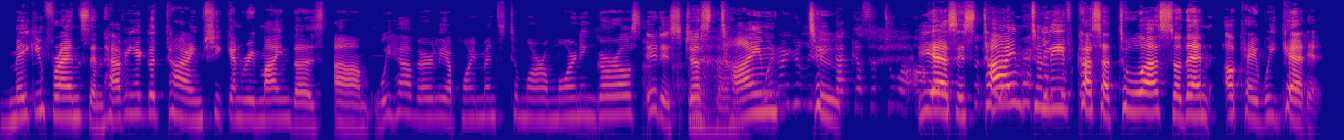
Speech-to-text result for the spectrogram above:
making friends and having a good time. She can remind us um, we have early appointments tomorrow morning girls. It is just time When are you leaving to that Casa Tua yes it's time to leave Casa Tua so then okay we get it.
